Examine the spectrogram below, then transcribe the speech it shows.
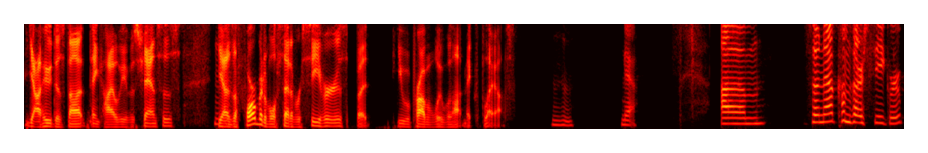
Yahoo does not think highly of his chances. He has Mhm, a formidable set of receivers, but he will probably will not make the playoffs. mhm. Yeah. Um. So now comes our C group.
